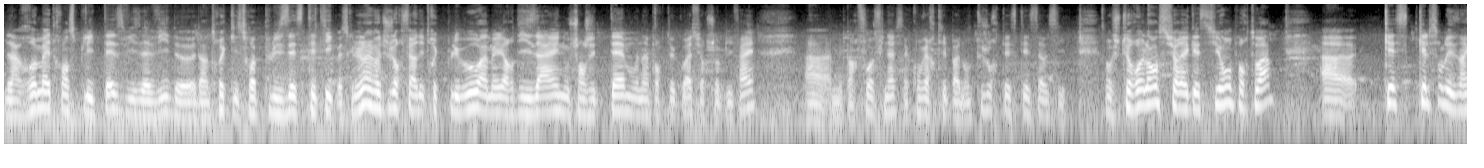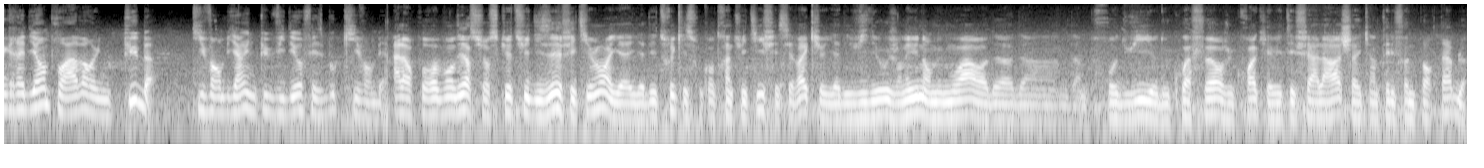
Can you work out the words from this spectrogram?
la remettre en split test vis-à-vis d'un truc qui soit plus esthétique. Parce que les gens ils vont toujours faire des trucs plus beaux, un meilleur design ou changer de thème ou n'importe quoi sur Shopify. Euh, mais parfois au final ça convertit pas. Donc toujours tester ça aussi. Donc je te relance sur la question pour toi. Euh, quels sont les ingrédients pour avoir une pub qui vend bien, une pub vidéo Facebook qui vend bien Alors pour rebondir sur ce que tu disais, effectivement, il y a, des trucs qui sont contre-intuitifs et c'est vrai qu'il y a des vidéos, j'en ai une en mémoire d'un produit de coiffeur, je crois, qui avait été fait à l'arrache avec un téléphone portable,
